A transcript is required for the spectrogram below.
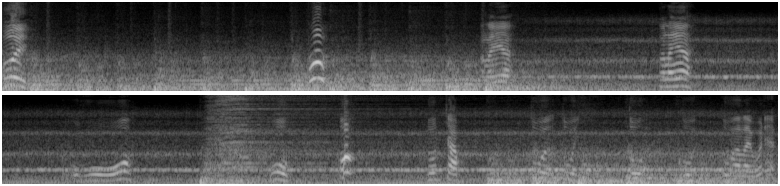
เฮ้ย อะไรอะโอ้โห โอ้โอ้โดนจับ ตัวตัวตัวตัวตัวอะไรวะเนี่ย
